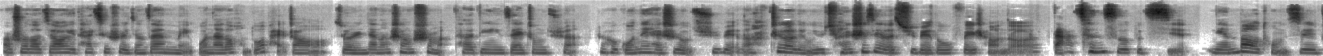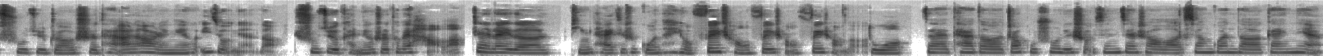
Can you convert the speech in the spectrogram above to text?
而说到交易，它其实已经在美国拿到很多牌照了，所以人家能上市嘛？它的定义在证券。这和国内还是有区别的，这个领域全世界的区别都非常的大，参差不齐。年报统计数据主要是它二零二零年和一九年的数据肯定是特别好了。这类的平台其实国内有非常非常非常的多。在他的招股书里，首先介绍了相关的概念。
